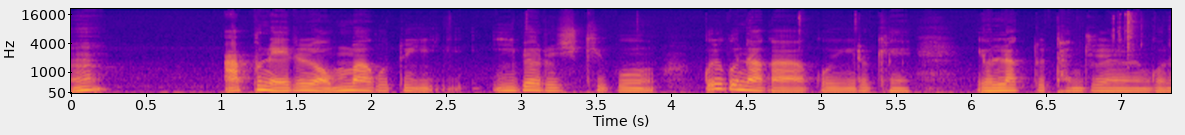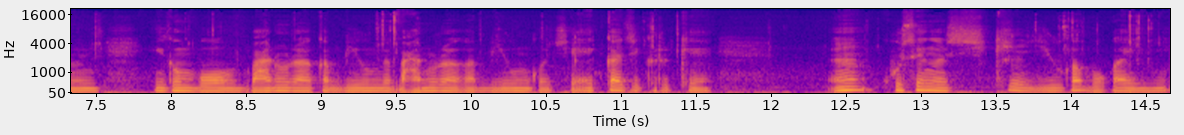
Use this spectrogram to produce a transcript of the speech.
응? 아픈 애를 엄마하고 또 이, 이별을 시키고 끌고 나가고 이렇게 연락도 단절하는 거는 이건 뭐 마누라가 미우면 마누라가 미운 거지 애까지 그렇게 응? 고생을 시킬 이유가 뭐가 있니?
